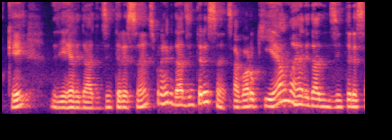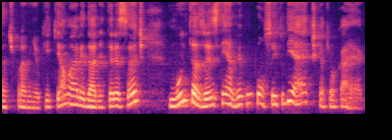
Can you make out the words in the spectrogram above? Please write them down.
ok? De realidades desinteressantes para realidades interessantes. Agora, o que é uma realidade desinteressante para mim, o que é uma realidade interessante, muitas vezes tem a ver com o conceito de ética que eu carrego.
